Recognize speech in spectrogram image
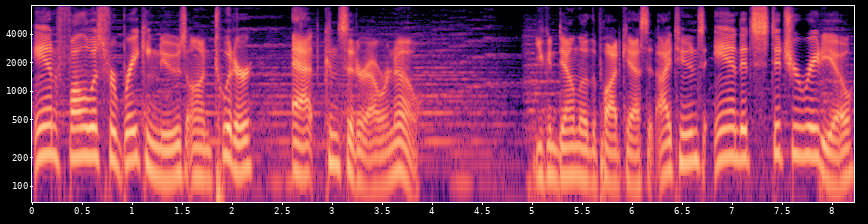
and follow us for breaking news on Twitter at Consider Our. You can download the podcast at iTunes and at Stitcher Radio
